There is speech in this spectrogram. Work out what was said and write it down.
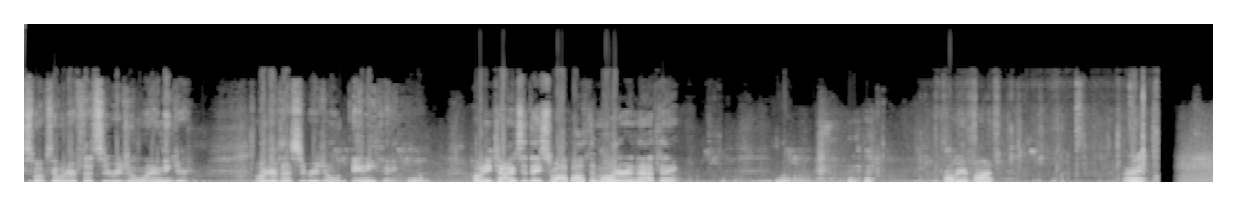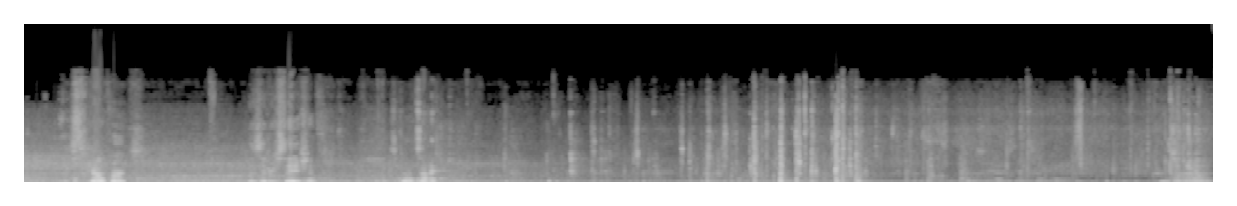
smokes. I wonder if that's the original landing gear. I wonder if that's the original anything. How many times did they swap out the motor in that thing? Probably a bunch. All right. Skunk Works. Visitor station. Let's go inside. Cruising around.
